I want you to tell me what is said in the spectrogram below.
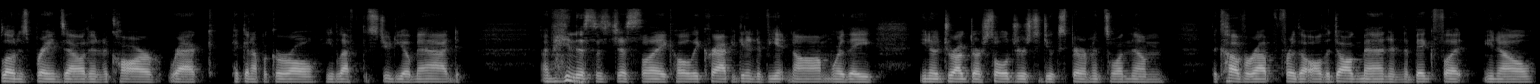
blown his brains out in a car wreck picking up a girl. He left the studio mad. I mean this is just like holy crap you get into vietnam where they you know drugged our soldiers to do experiments on them the cover up for the all the dogmen and the Bigfoot, you know,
